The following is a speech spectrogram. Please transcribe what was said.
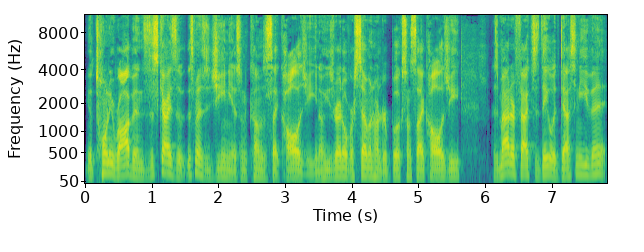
you know Tony Robbins, this guy's a, this man's a genius when it comes to psychology. You know, he's read over 700 books on psychology. As a matter of fact, his Date with Destiny event,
